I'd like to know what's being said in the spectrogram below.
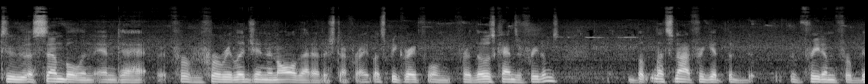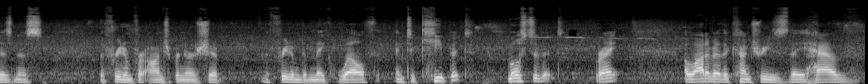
to assemble and, and to, for, for religion and all of that other stuff, right? Let's be grateful for those kinds of freedoms, but let's not forget the, the freedom for business, the freedom for entrepreneurship, the freedom to make wealth and to keep it, most of it, right? A lot of other countries, they have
